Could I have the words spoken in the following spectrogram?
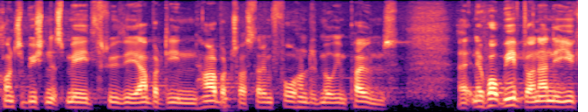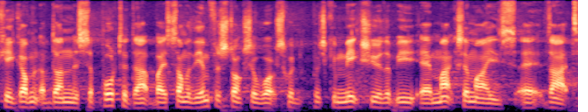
contribution that's made through the Aberdeen Harbour Trust, around £400 million. Pounds. Uh, now, what we've done, and the UK government have done, is supported that by some of the infrastructure works, which, which can make sure that we uh, maximise uh, that.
